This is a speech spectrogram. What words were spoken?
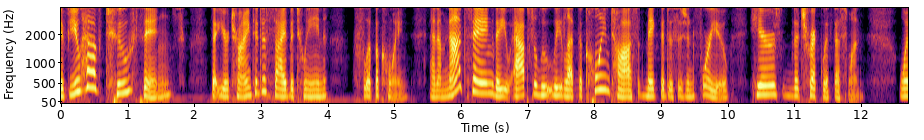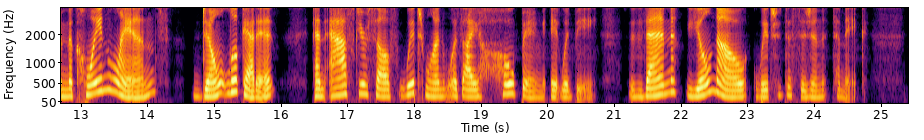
if you have two things that you're trying to decide between, flip a coin. And I'm not saying that you absolutely let the coin toss make the decision for you. Here's the trick with this one. When the coin lands, don't look at it and ask yourself, which one was I hoping it would be? Then you'll know which decision to make.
